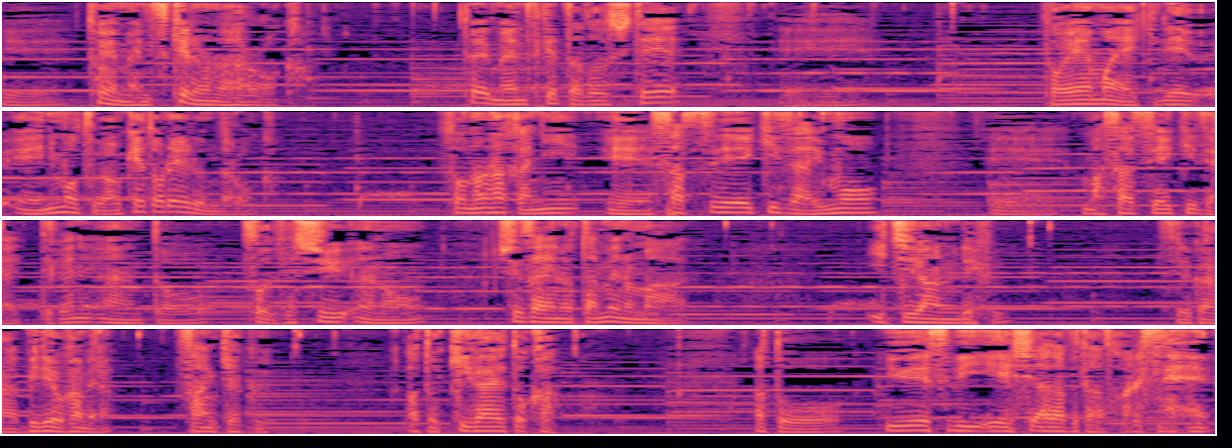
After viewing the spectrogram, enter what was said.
えー、富山につけるのだろうか。富山につけたとして、えー、富山駅で、えー、荷物が受け取れるんだろうか。その中に、えー、撮影機材も、えー、まあ、撮影機材っていうかね、あと、そうですね、あの、取材のための、まあ、一眼レフ、それからビデオカメラ、三脚、あと着替えとか、あと、USB AC アダプターとかですね。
